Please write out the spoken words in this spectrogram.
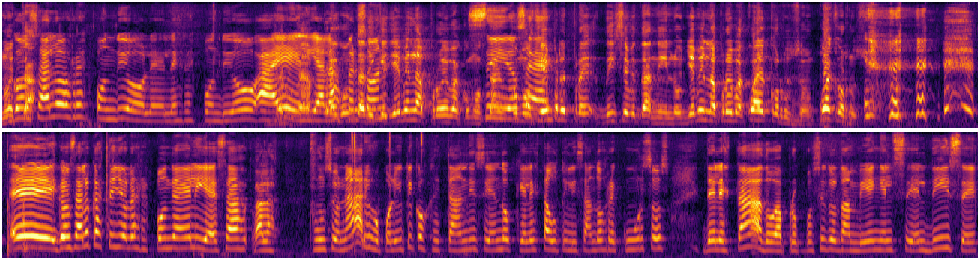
no está. Gonzalo respondió, le, le respondió a Pero él y a las personas... de que lleven la prueba, como, Sí, como sea- siempre pre- dice Danilo, lleven la prueba, ¿cuál es corrupción? ¿Cuál es corrupción? Eh, Gonzalo Castillo le responde a él y a, esas, a los funcionarios o políticos que están diciendo que él está utilizando recursos del Estado. A propósito también, él, él dice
